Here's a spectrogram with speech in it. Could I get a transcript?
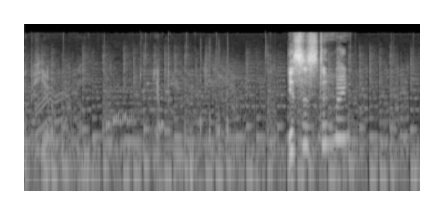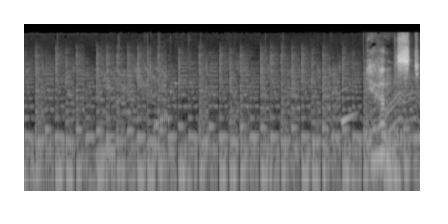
Ab hier irgendwo, ne? Ja. Ist es denn mein... Ernst?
